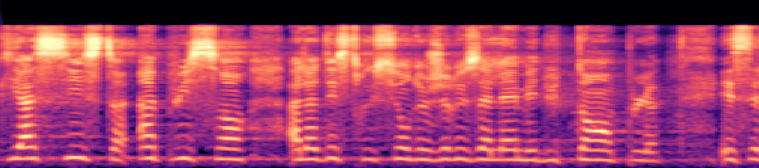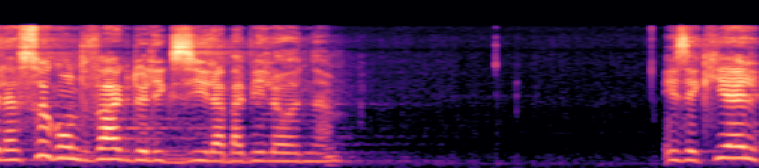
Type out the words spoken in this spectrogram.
qui assiste impuissant à la destruction de Jérusalem et du Temple. Et c'est la seconde vague de l'exil à Babylone. Ézéchiel,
